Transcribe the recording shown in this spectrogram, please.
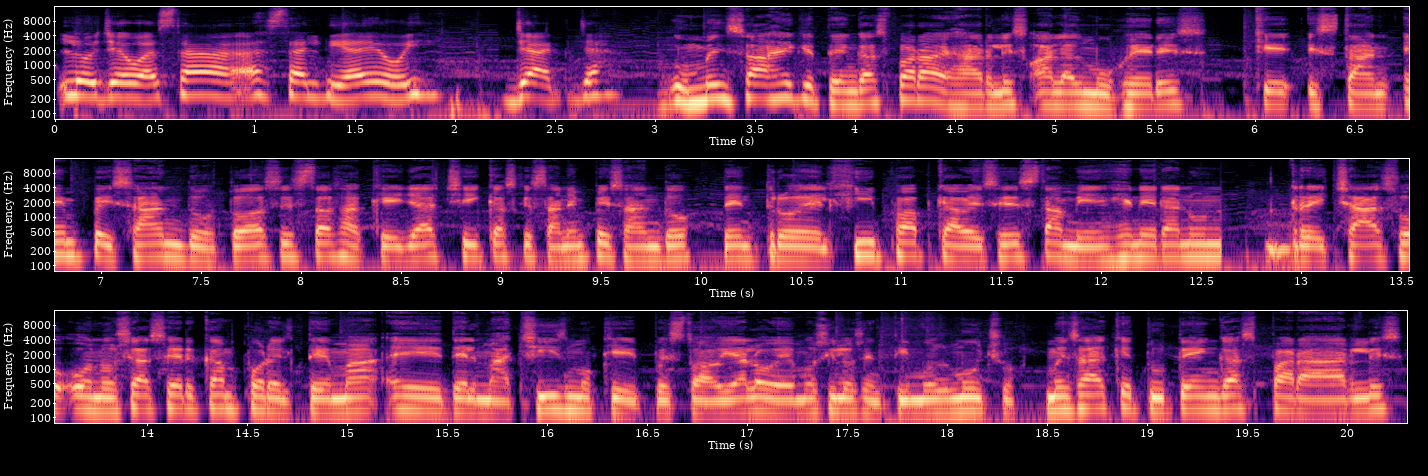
lo llevo hasta, hasta el día de hoy. Ya, ya. Un mensaje que tengas para dejarles a las mujeres que están empezando, todas estas aquellas chicas que están empezando dentro del hip hop, que a veces también generan un rechazo o no se acercan por el tema eh, del machismo que pues todavía lo vemos y lo sentimos mucho. Un mensaje que tú tengas para darles,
